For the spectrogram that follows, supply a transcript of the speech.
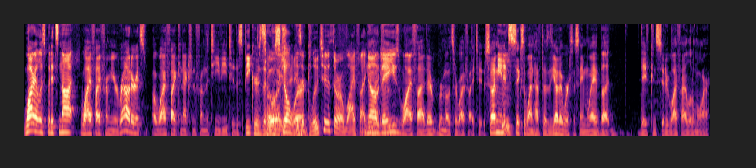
wireless, but it's not Wi-Fi from your router. It's a Wi-Fi connection from the TV to the speakers that So will wait, still Is work. it Bluetooth or a Wi-Fi? Connection? No, they use Wi-Fi. Their remotes are Wi-Fi too. So I mean, it's six of one, half does the other. Works the same way, but they've considered Wi-Fi a little more.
